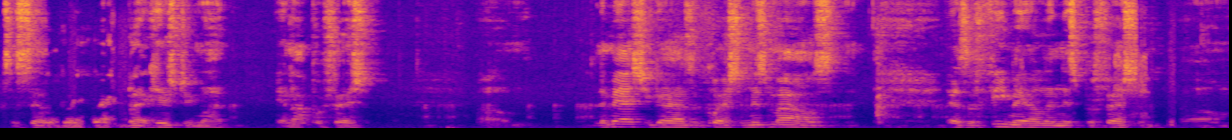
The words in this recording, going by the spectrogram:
to celebrate Black, Black, History Month in our profession. Um, let me ask you guys a question, Ms. Miles. As a female in this profession, um,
